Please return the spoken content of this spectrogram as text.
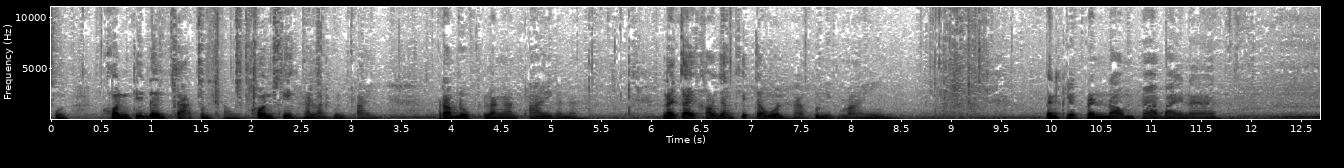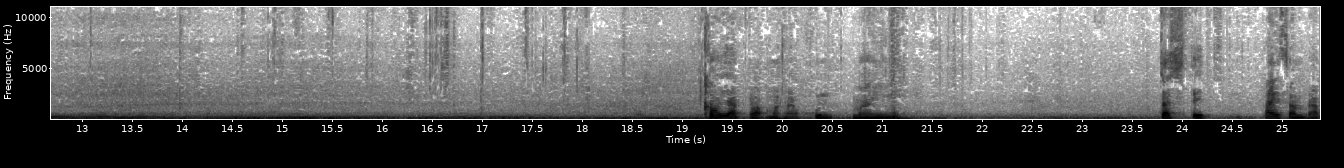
คุณ คนที่เดินจากคุณไป คนที่หันหลังคุณไป รับรู้พลังงานไพ่กันนะ ในใจเขายังคิดจะวนหาคุณอีกไหม เป็นคลิปเรนดอมห้าใบนะเขาอยากกลับมาหาคุณไหม justice ไพ่สำหรับ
